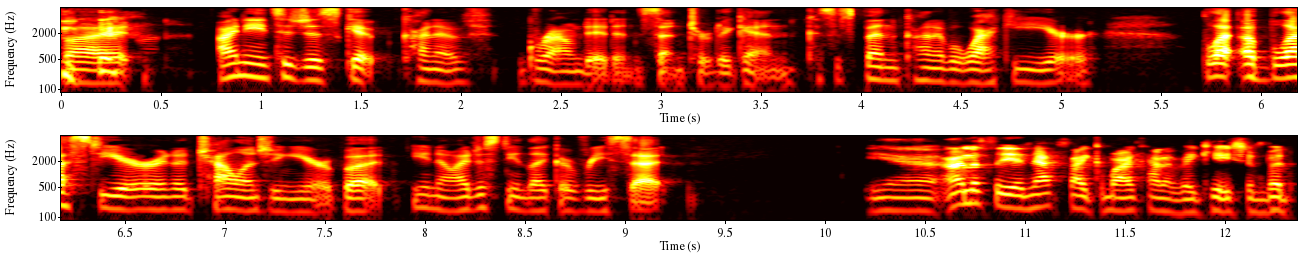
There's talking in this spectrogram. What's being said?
but I need to just get kind of grounded and centered again because it's been kind of a wacky year, a blessed year and a challenging year. But you know, I just need like a reset. Yeah, honestly, and that's like my kind of vacation. But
